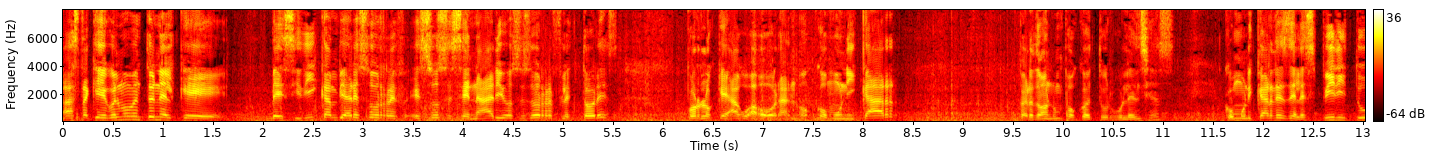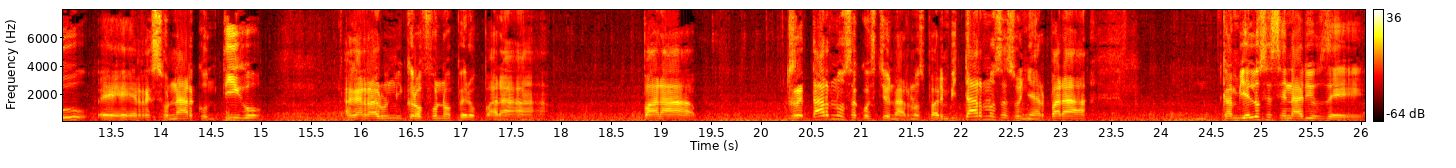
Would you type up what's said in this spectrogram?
Hasta que llegó el momento en el que decidí cambiar esos, esos escenarios, esos reflectores, por lo que hago ahora, ¿no? Comunicar, perdón, un poco de turbulencias, comunicar desde el espíritu, eh, resonar contigo, agarrar un micrófono, pero para, para retarnos a cuestionarnos, para invitarnos a soñar, para cambiar los escenarios de,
